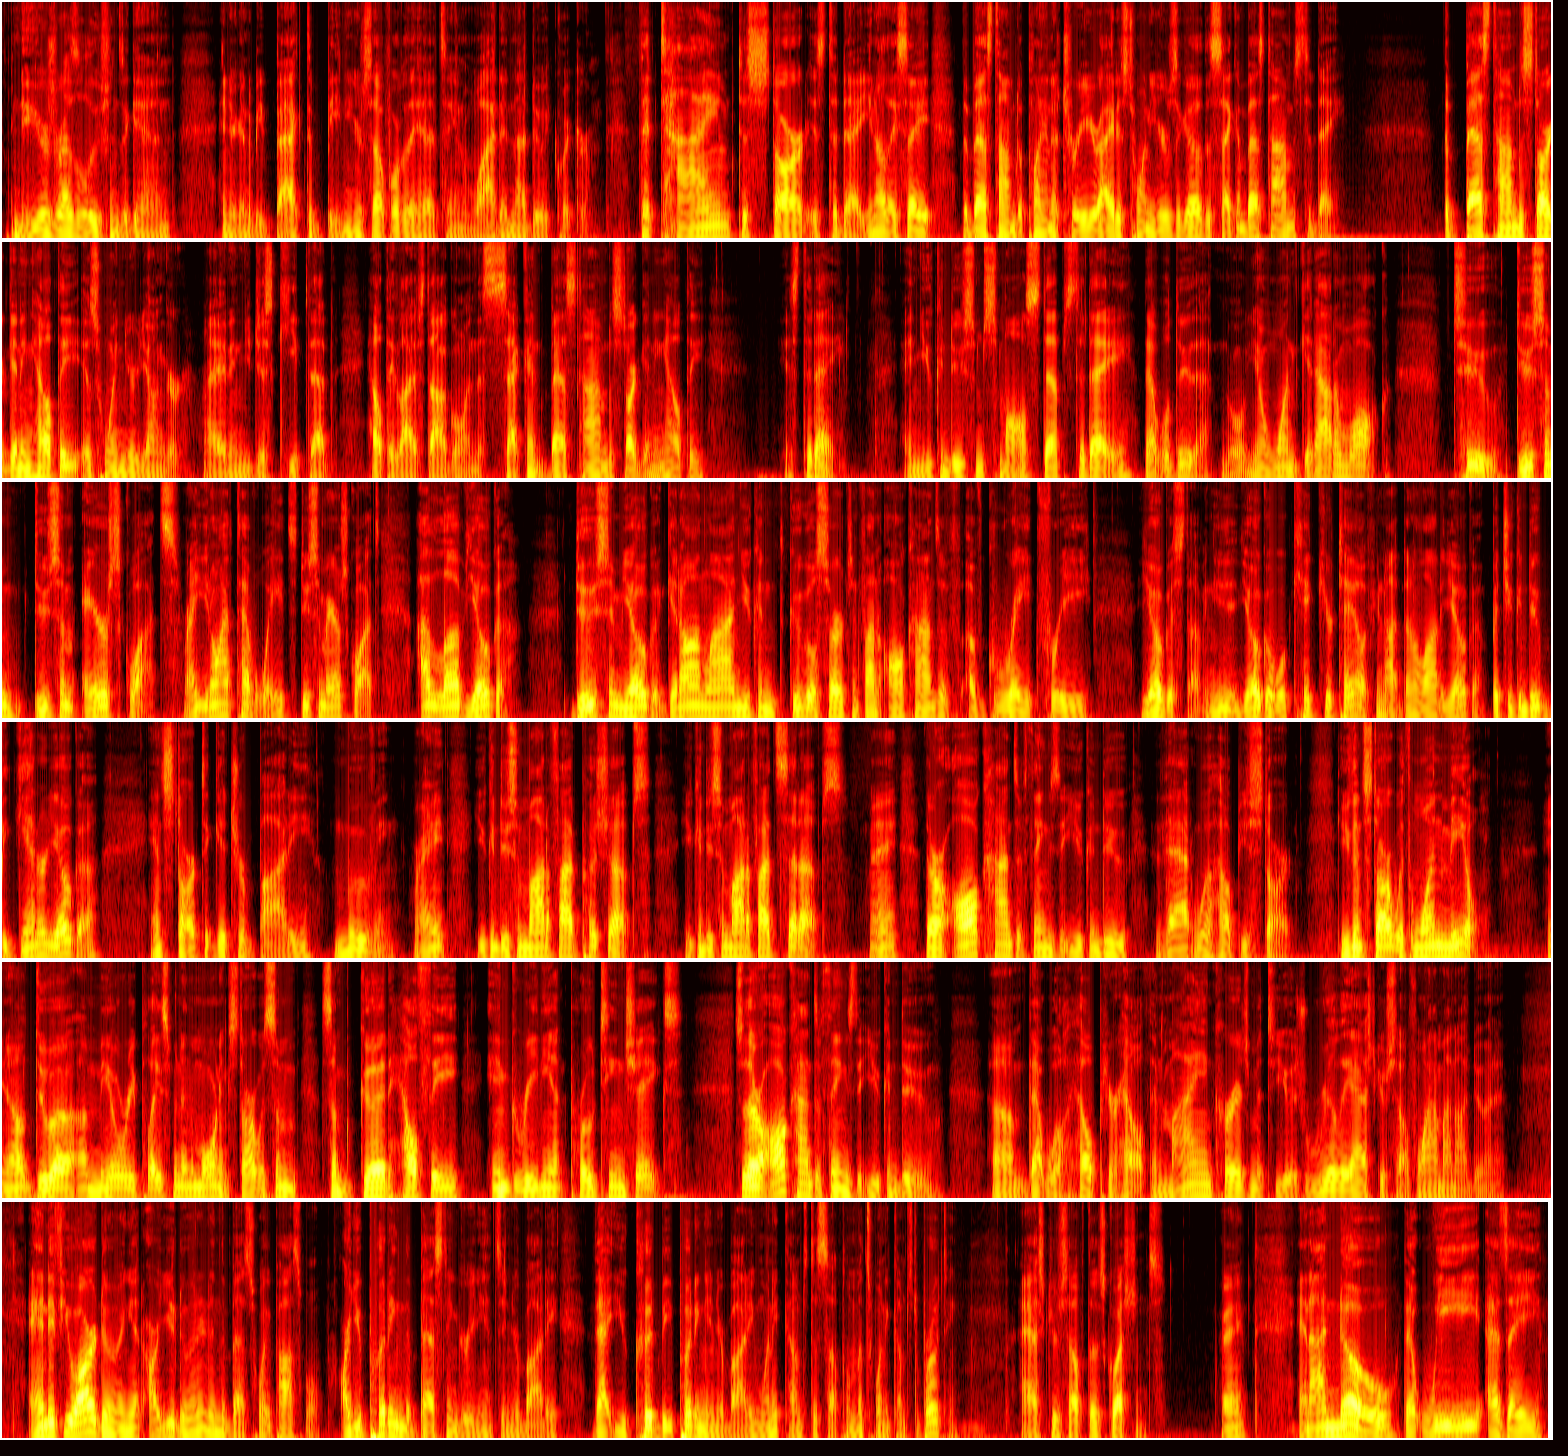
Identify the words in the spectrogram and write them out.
New Year's resolutions again, and you're going to be back to beating yourself over the head saying, Why didn't I do it quicker? The time to start is today. You know, they say the best time to plant a tree, right, is 20 years ago. The second best time is today. The best time to start getting healthy is when you're younger, right? And you just keep that healthy lifestyle going. The second best time to start getting healthy is today. And you can do some small steps today that will do that. Well, you know, one, get out and walk. Two, do some do some air squats, right? You don't have to have weights. Do some air squats. I love yoga. Do some yoga. Get online. You can Google search and find all kinds of, of great free yoga stuff. And you, yoga will kick your tail if you're not done a lot of yoga. But you can do beginner yoga and start to get your body moving, right? You can do some modified push-ups. You can do some modified sit-ups, okay? There are all kinds of things that you can do that will help you start. You can start with one meal. You know, do a, a meal replacement in the morning. Start with some some good, healthy ingredient protein shakes. So there are all kinds of things that you can do um, that will help your health. And my encouragement to you is really ask yourself, why am I not doing it? And if you are doing it, are you doing it in the best way possible? Are you putting the best ingredients in your body that you could be putting in your body when it comes to supplements, when it comes to protein? Ask yourself those questions. Okay. And I know that we, as a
